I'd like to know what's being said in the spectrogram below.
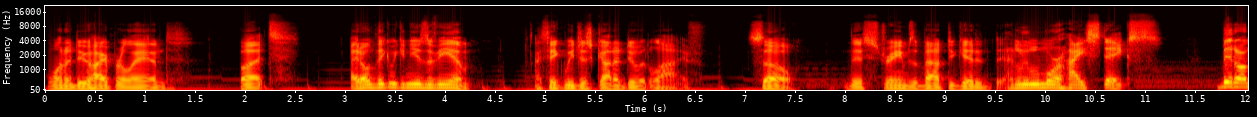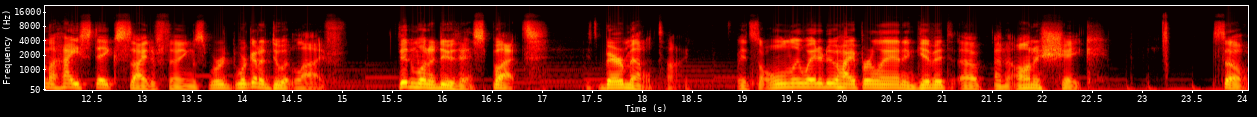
want to do Hyprland, but I don't think we can use a VM. I think we just got to do it live. So, this stream's about to get a, a, little more high stakes. Bit on the high stakes side of things. We're, we're going to do it live. Didn't want to do this, but it's bare metal time. It's the only way to do Hyprland and give it a, an honest shake. So,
